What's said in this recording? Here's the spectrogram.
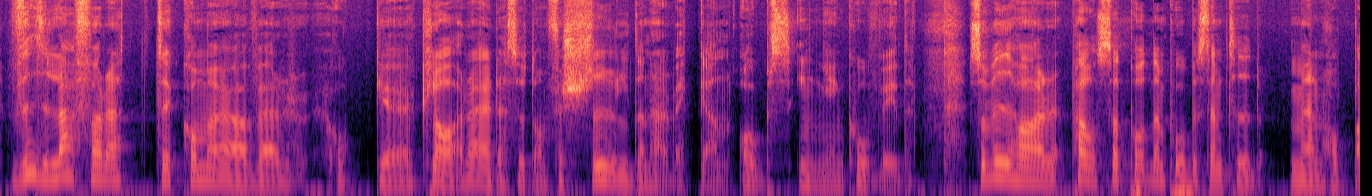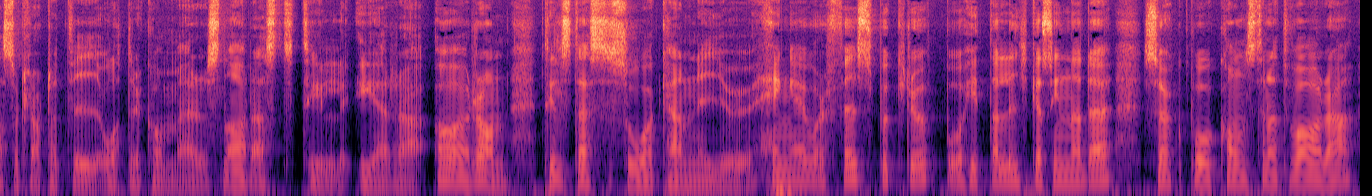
vila för att komma över och och Klara är dessutom förkyld den här veckan, obs ingen covid. Så vi har pausat podden på obestämd tid men hoppas såklart att vi återkommer snarast till era öron. Tills dess så kan ni ju hänga i vår Facebookgrupp och hitta likasinnade, sök på konsten att vara.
